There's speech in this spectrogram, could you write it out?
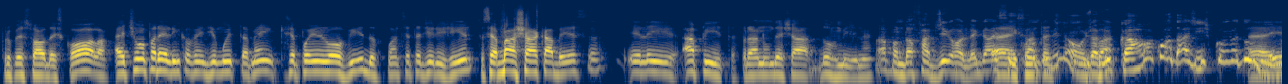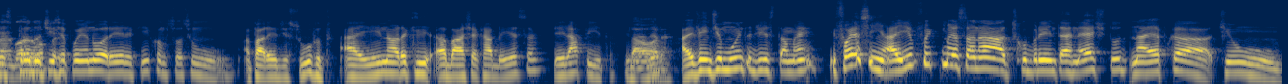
Pro pessoal da escola. Aí tinha um aparelhinho que eu vendia muito também, que você põe no ouvido quando você tá dirigindo. Se você abaixar a cabeça, ele apita, pra não deixar dormir, né? Ah, pra não dar fadiga, olha, legal É, isso aí, você enquanto- não. Eu já vi o carro acordar a gente quando vai dormir. É, mas esse agora produtinho você põe na orelha aqui, como se fosse um aparelho de surdo. Aí na hora que abaixa a cabeça, ele apita. Da entendeu? hora. Aí vendi muito disso também. E foi assim, aí eu fui começando a descobrir a internet e tudo. Na época tinha um.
